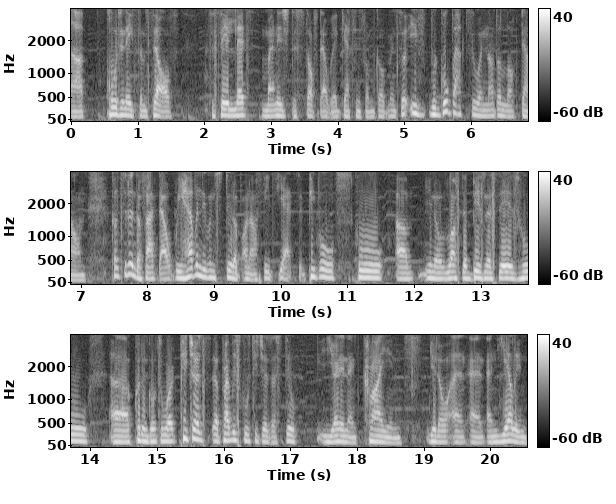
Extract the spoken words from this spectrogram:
uh, coordinate themselves to say let's manage the stuff that we're getting from government. So if we go back to another lockdown, considering the fact that we haven't even stood up on our feet yet, people who um, you know lost their businesses, who uh, couldn't go to work, teachers, uh, private school teachers are still yearning and crying, you know, and and and yelling.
